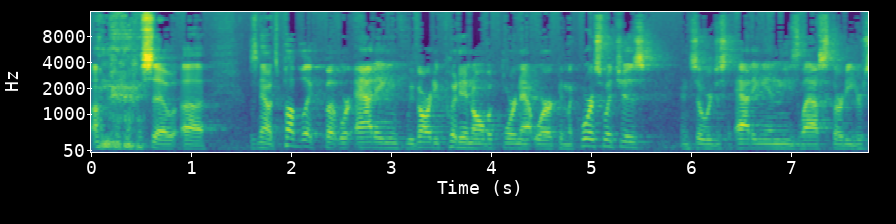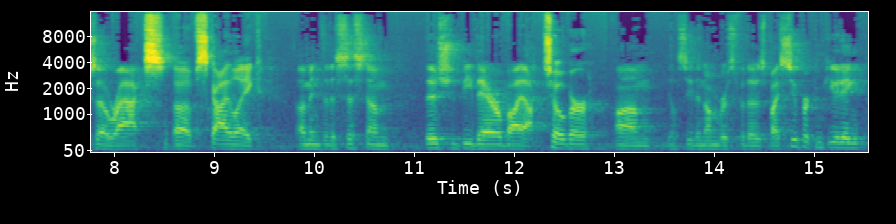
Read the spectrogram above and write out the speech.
Um, so uh, now it's public, but we're adding, we've already put in all the core network and the core switches. And so we're just adding in these last 30 or so racks of Skylake um, into the system. Those should be there by October. Um, you'll see the numbers for those by supercomputing.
